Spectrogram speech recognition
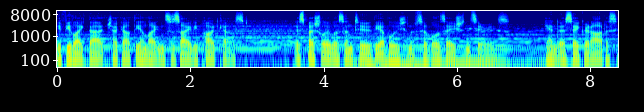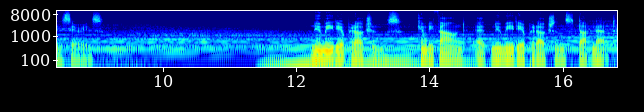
If you like that, check out the Enlightened Society podcast. Especially listen to the Evolution of Civilization series and a Sacred Odyssey series. New Media Productions can be found at newmediaproductions.net.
